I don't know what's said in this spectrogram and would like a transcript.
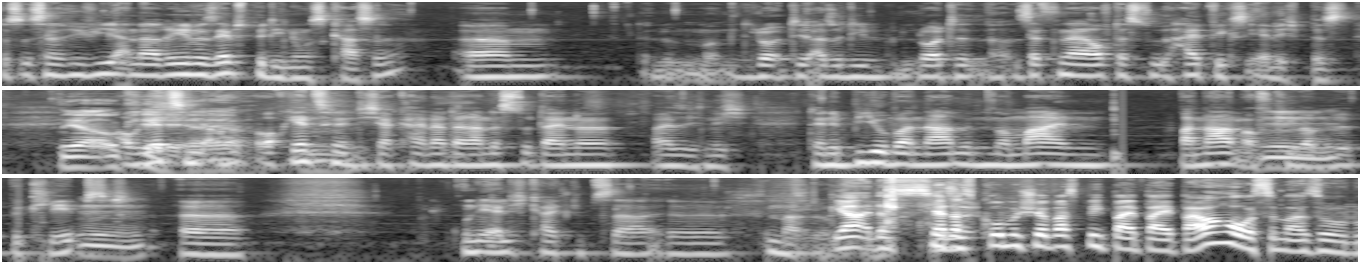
das ist natürlich wie an der Rewe Selbstbedienungskasse. Ähm, die Leute, also die Leute setzen darauf, dass du halbwegs ehrlich bist. Ja, okay. auch, jetzt, ja, ja. auch jetzt findet dich ja keiner daran, dass du deine, weiß ich nicht, deine Bio-Bananen mit normalen Bananenaufkleber Mhm. be beklebst. Mhm. Äh, Unehrlichkeit gibt es da äh, immer irgendwie. Ja, das ist ja Also- das Komische, was mich bei, bei Bauhaus immer so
